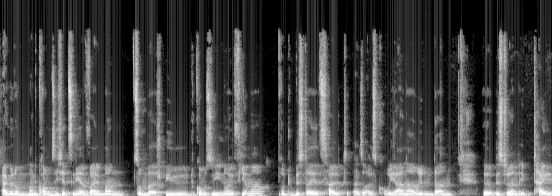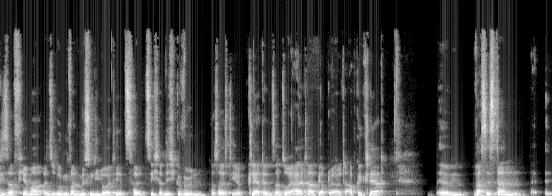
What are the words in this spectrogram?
angenommen, man kommt sich jetzt näher, weil man zum Beispiel, du kommst in die neue Firma und du bist da jetzt halt, also als Koreanerin dann, äh, bist du dann eben Teil dieser Firma. Also irgendwann müssen die Leute jetzt halt sich an dich gewöhnen. Das heißt, ihr klärt dann jetzt also euer Alter ihr habt euer Alter abgeklärt. Ähm, was ist dann äh,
